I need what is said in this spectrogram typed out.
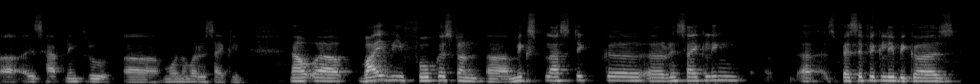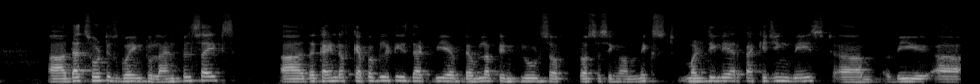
uh, is happening through uh, monomer recycling. Now, uh, why we focused on uh, mixed plastic recycling specifically because that's what is going to landfill sites. Uh, the kind of capabilities that we have developed includes of processing of mixed multi-layer packaging waste. Um, we uh,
